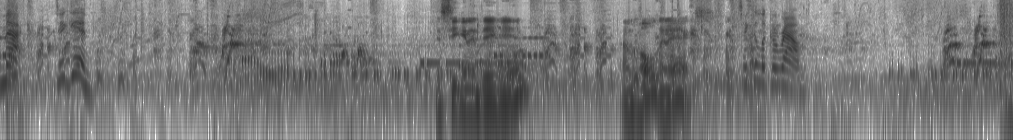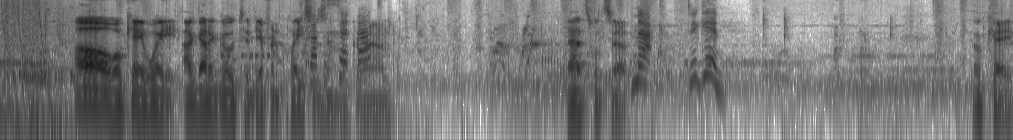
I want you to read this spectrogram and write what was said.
Mack, dig in. Is he gonna dig in? I'm holding X. Take a look around. Oh, okay, wait. I gotta go to different places and look around. That's what's up. Mack, dig in. Okay,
